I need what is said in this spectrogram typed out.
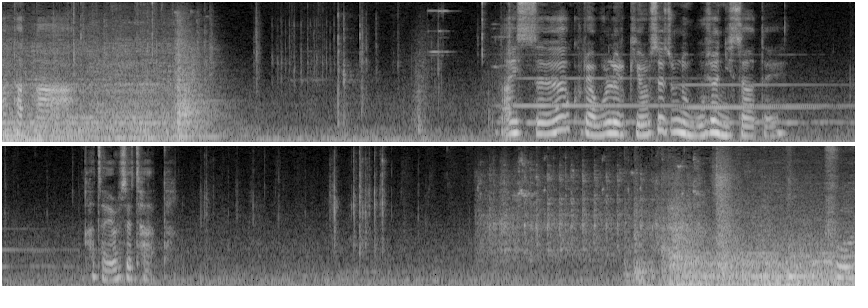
다 탔다. nice. 그래, 원래 이렇게 열쇠 줍는 모션이 있어야 돼. 가자, 열쇠 찾았다. 굿.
